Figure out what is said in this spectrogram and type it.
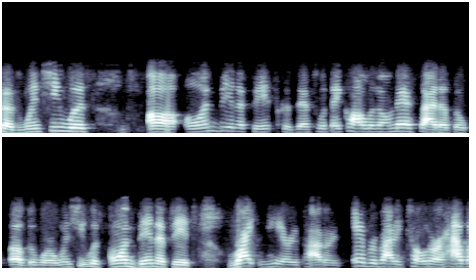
Because when she was uh, on benefits, because that's what they call it on their side of the of the world, when she was on benefits writing Harry Potter, and everybody told her how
